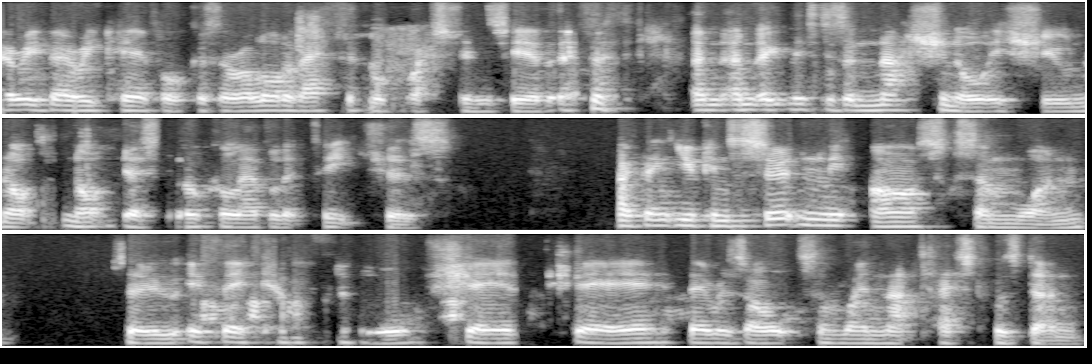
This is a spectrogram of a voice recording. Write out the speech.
very, very careful because there are a lot of ethical questions here, and and this is a national issue, not not just local level at teachers. I think you can certainly ask someone to, if they're comfortable, share share their results and when that test was done.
